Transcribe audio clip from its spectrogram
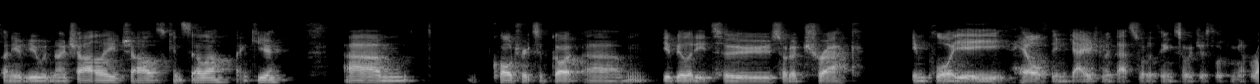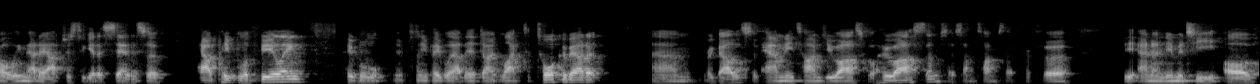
Plenty of you would know Charlie, Charles Kinsella. Thank you. Um, Qualtrics have got um, the ability to sort of track employee health, engagement, that sort of thing. So we're just looking at rolling that out just to get a sense of how people are feeling. People, you know, plenty of people out there don't like to talk about it, um, regardless of how many times you ask or who asks them. So sometimes they prefer the anonymity of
